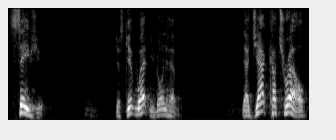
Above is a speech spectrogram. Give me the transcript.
saves you. Just get wet and you're going to heaven. Now, Jack Cottrell,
